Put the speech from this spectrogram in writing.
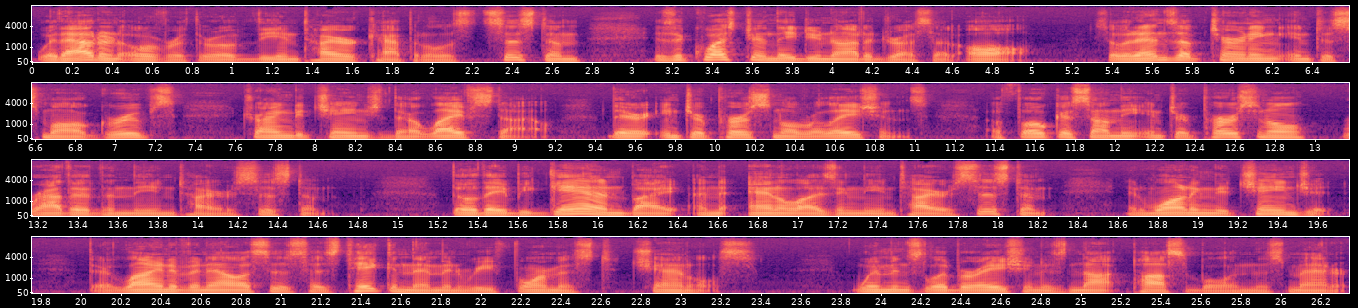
without an overthrow of the entire capitalist system is a question they do not address at all. So it ends up turning into small groups trying to change their lifestyle, their interpersonal relations, a focus on the interpersonal rather than the entire system. Though they began by an analyzing the entire system and wanting to change it, their line of analysis has taken them in reformist channels. Women's liberation is not possible in this manner.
